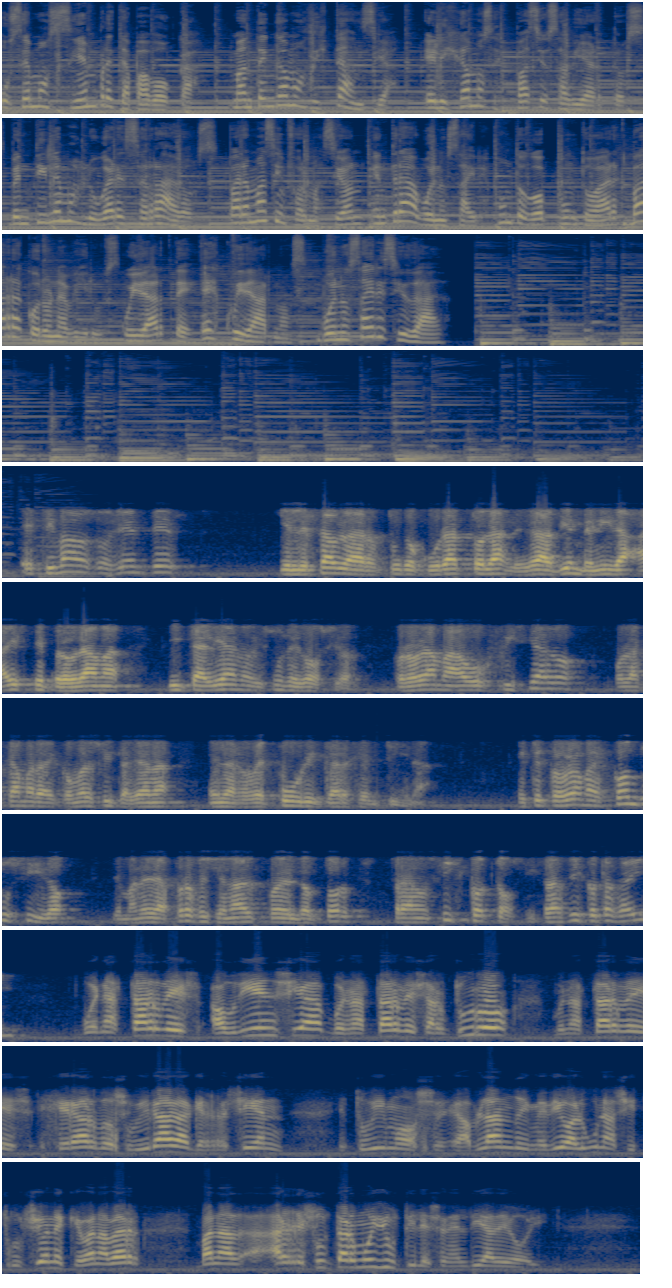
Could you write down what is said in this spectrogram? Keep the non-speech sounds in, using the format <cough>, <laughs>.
Usemos siempre tapaboca. Mantengamos distancia. Elijamos espacios abiertos. Ventilemos lugares cerrados. Para más información, entra a buenosaires.gov.ar barra coronavirus. Cuidarte es cuidarnos. Buenos Aires Ciudad. Estimados oyentes, quien les habla Arturo Curátola, les da la bienvenida a este programa italiano y sus negocios. Programa oficiado por la Cámara de Comercio Italiana en la República Argentina. Este programa es conducido de manera profesional por el doctor Francisco Tosi. Francisco, ¿estás ahí? Buenas tardes, audiencia. Buenas tardes, Arturo. Buenas tardes, Gerardo Subiraga, que recién estuvimos eh, hablando y me dio algunas instrucciones que van a ver, van a, resultar muy útiles en el día de hoy.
